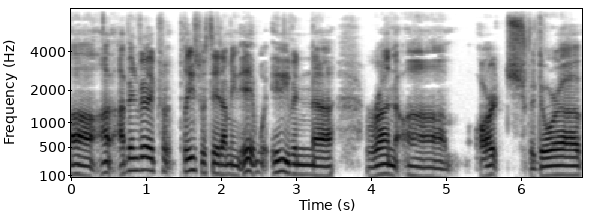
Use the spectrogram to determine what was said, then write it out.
uh, I, have been very p- pleased with it. I mean, it it even uh, run um, Arch, Fedora,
